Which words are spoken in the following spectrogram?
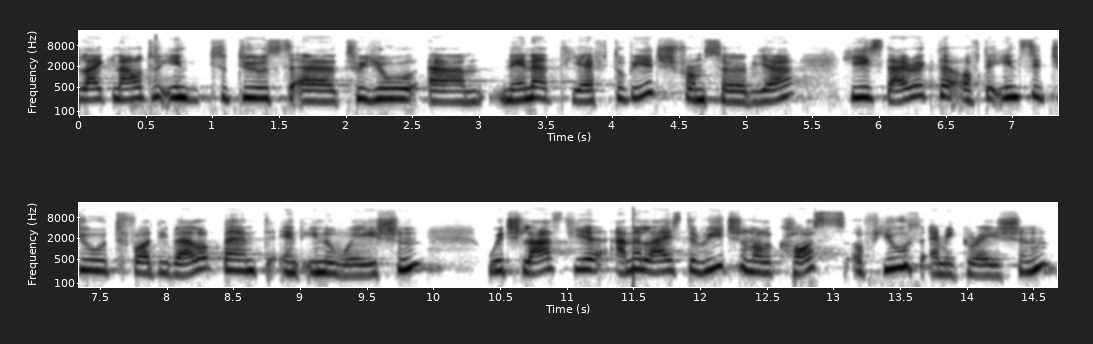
Like now to introduce uh, to you um, Nenad Jevtović from Serbia. He is director of the Institute for Development and Innovation, which last year analyzed the regional costs of youth emigration.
